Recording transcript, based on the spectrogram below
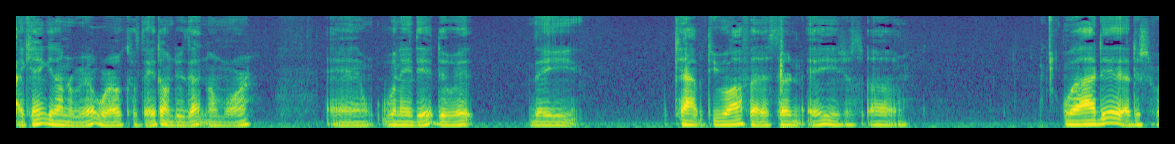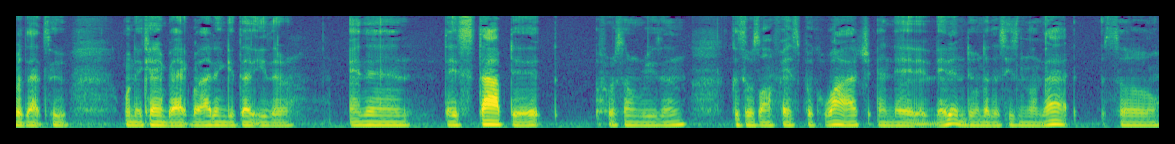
I can't get on the real world because they don't do that no more. And when they did do it, they capped you off at a certain age. Uh, well, I did audition for that too when they came back, but I didn't get that either. And then they stopped it for some reason because it was on Facebook Watch, and they they didn't do another season on that. So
